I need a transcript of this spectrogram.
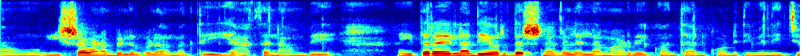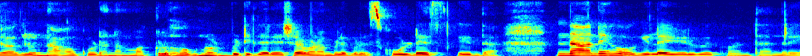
ನಾವು ಈ ಶ್ರವಣ ಬೆಳಗೊಳ ಮತ್ತು ಈ ಹಾಸನಾಂಬೆ ಈ ಥರ ಎಲ್ಲ ದೇವ್ರ ದರ್ಶನಗಳೆಲ್ಲ ಮಾಡಬೇಕು ಅಂತ ಅಂದ್ಕೊಂಡಿದ್ದೀವಿ ನಿಜವಾಗ್ಲೂ ನಾವು ಕೂಡ ನಮ್ಮ ಮಕ್ಕಳು ಹೋಗಿ ನೋಡಿಬಿಟ್ಟಿದ್ದಾರೆ ಶ್ರವಣ ಬೆಳಗೊಳ ಸ್ಕೂಲ್ ಡೇಸ್ಗಿದ್ದ ನಾನೇ ಹೋಗಿಲ್ಲ ಹೇಳಬೇಕು ಅಂತ ಅಂದರೆ,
